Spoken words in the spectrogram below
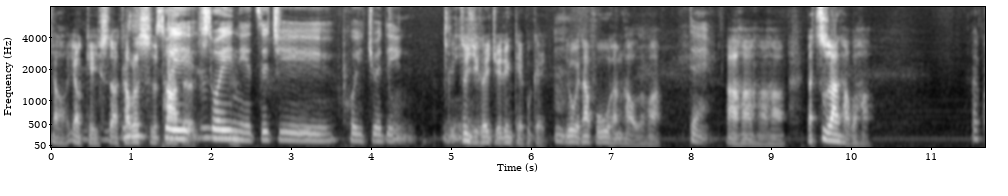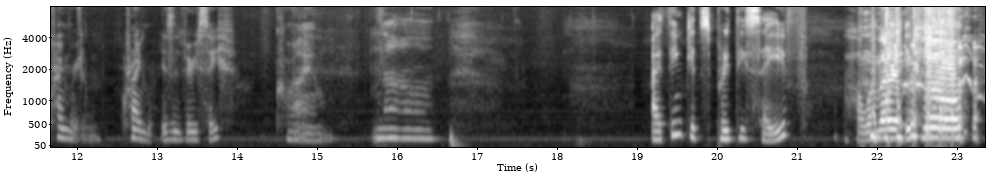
哦，要给是啊，差不多十趴。所以，所以你自己会决定。自己可以决定给不给。嗯、如果他服务很好的话。对。啊哈哈哈，那治安好不好？A crime rate, crime is it very safe? crime. Now, I think it's pretty safe. However, if you,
